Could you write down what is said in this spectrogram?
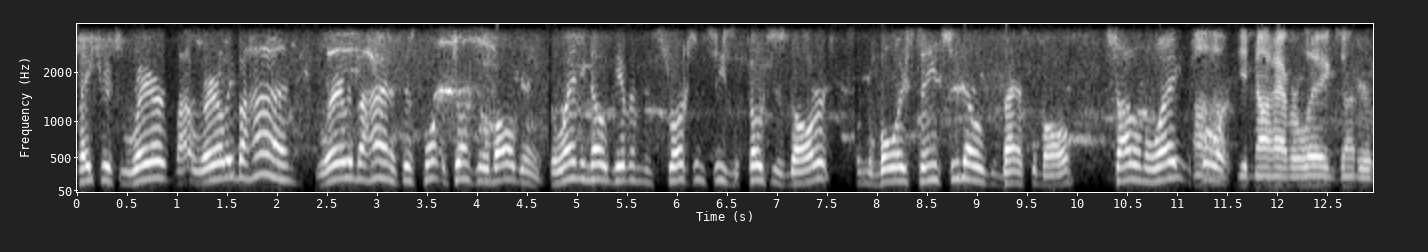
Patriots rare, rarely behind, rarely behind at this point in the chunk of the ball game. Delaney No giving instructions. She's the coach's daughter from the boys team. She knows the basketball. Shot on the way. Uh-uh. Did not have her legs under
